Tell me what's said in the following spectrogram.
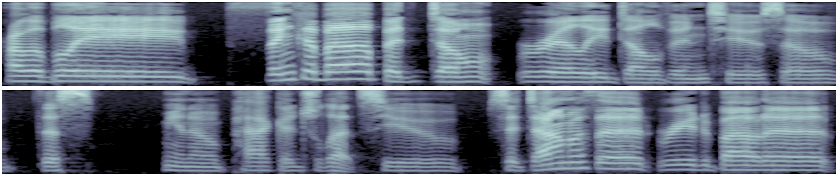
probably think about but don't really delve into. So this, you know, package lets you sit down with it, read about it,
